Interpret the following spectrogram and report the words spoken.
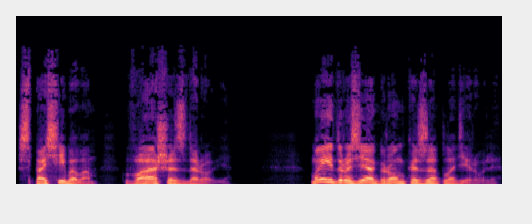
Спасибо вам. Ваше здоровье. Мои друзья громко зааплодировали.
